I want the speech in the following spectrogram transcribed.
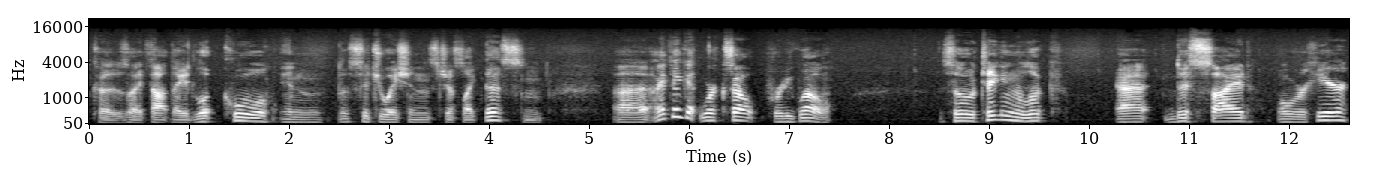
because I thought they'd look cool in the situations just like this, and uh, I think it works out pretty well. So taking a look at this side over here,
